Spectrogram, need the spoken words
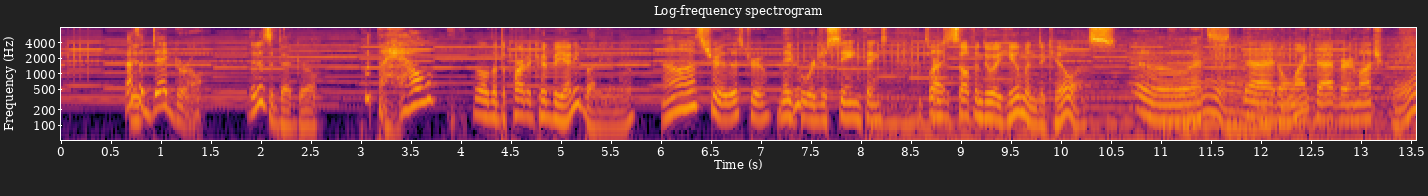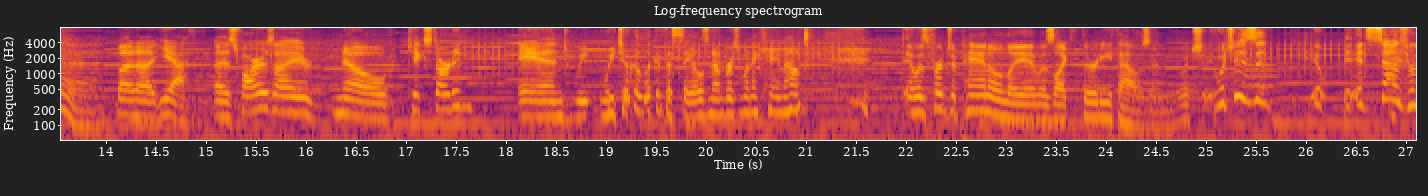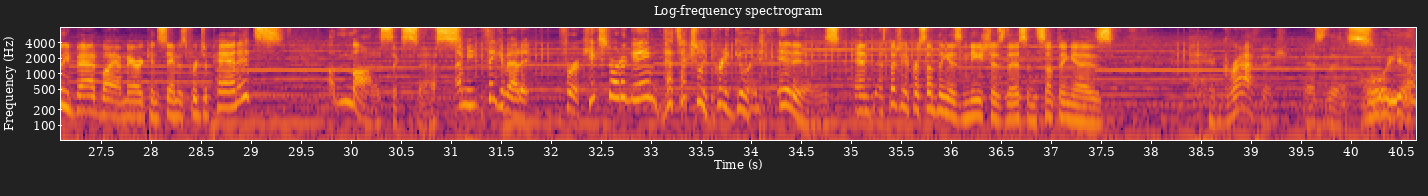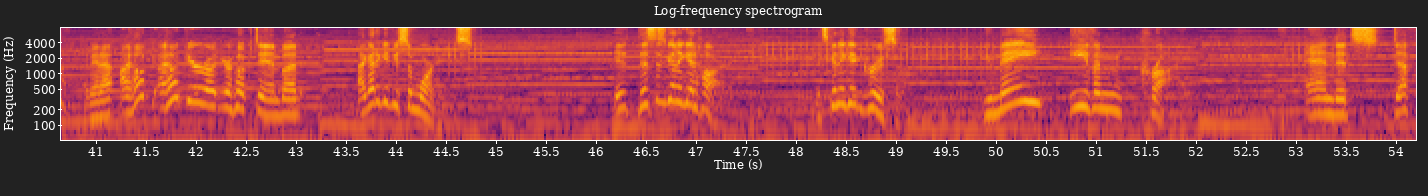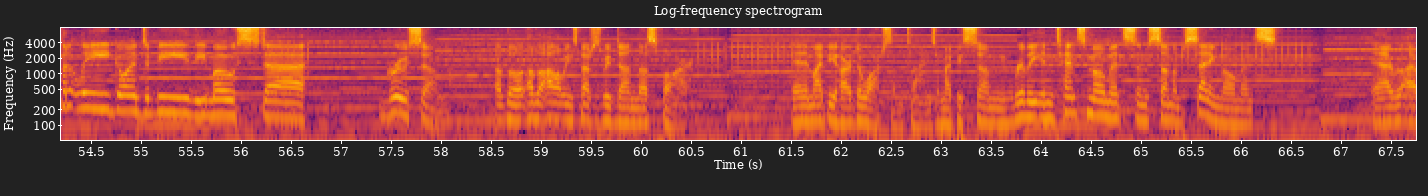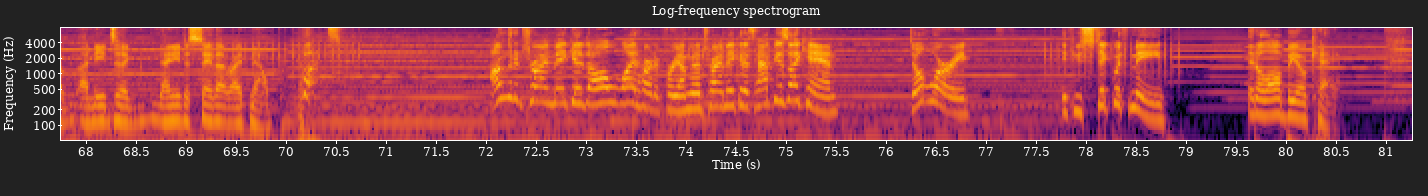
That's It- a dead girl. It is a dead girl. What the hell? Well, the departed could be anybody, you know. Oh, that's true. That's true. Maybe we're just seeing things. Turns But itself into a human to kill us. oh, that's Yeah. I don't like that very much. Yeah. But uh, yeah, as far as I know, kickstarted, and we we took a look at the sales numbers when it came out. It was for Japan only. It was like thirty thousand, which which is a, it, it sounds really bad by American standards. For Japan, it's a modest success. I mean, think about it. For a Kickstarter game, that's actually pretty good. it is, and especially for something as niche as this and something as graphic as this. Oh yeah. I mean, I, I hope I hope you're you're hooked in, but I got to give you some warnings. It, this is gonna get hard. It's gonna get gruesome. You may even cry, and it's definitely going to be the most uh, gruesome of the of the Halloween specials we've done thus far. And it might be hard to watch sometimes. There might be some really intense moments, some some upsetting moments. And I, I, I need to I need to say that right now. But I'm gonna try and make it all lighthearted for you. I'm gonna try and make it as happy as I can. Don't worry. If you stick with me, it'll all be okay.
